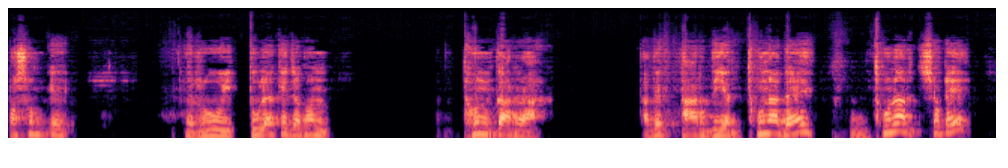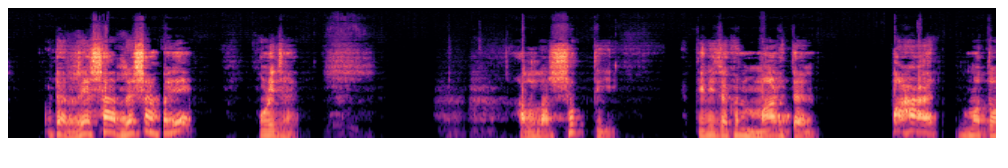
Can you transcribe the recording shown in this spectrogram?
পশমকে রুই তুলাকে যখন ধুনকাররা তাদের তার দিয়ে ধুনা দেয়, ধুনার ছোটে ওটা রেশা রেশা হয়ে উড়ে যায়। আল্লাহর শক্তি, তিনি যখন মারতেন পাহাড় মতো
